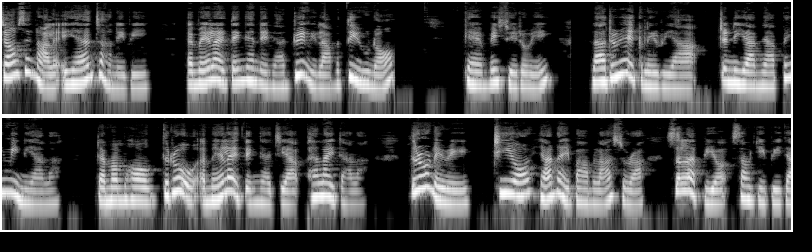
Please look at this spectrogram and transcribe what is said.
ကျောင်းစင်တာလည်းအရန်ကြာနေပြီအမဲလိုက်သိန်းခန့်နေများတွေ့နေလားမသိဘူးနော်ကဲမိတ်ဆွေတို့ရေလာတူးရဲ့ကလေးတွေက တနေရာများပိတ်မိနေရလားဒါမှမဟုတ်သူတို့အမဲလိုက်သိန်းခန့်ကြီးကဖမ်းလိုက်တာလားသူတို့တွေထီရောရနိုင်ပါမလားဆိုတာဆက်လက်ပြီးတော့စောင့်ကြည့်ပေးကြ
